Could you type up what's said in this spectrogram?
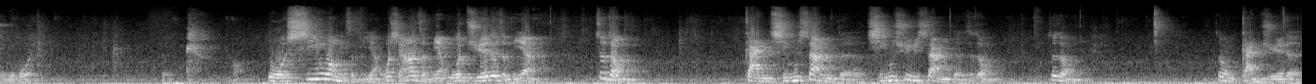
不会。我希望怎么样？我想要怎么样？我觉得怎么样？这种感情上的、情绪上的这种、这种、这种感觉的，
